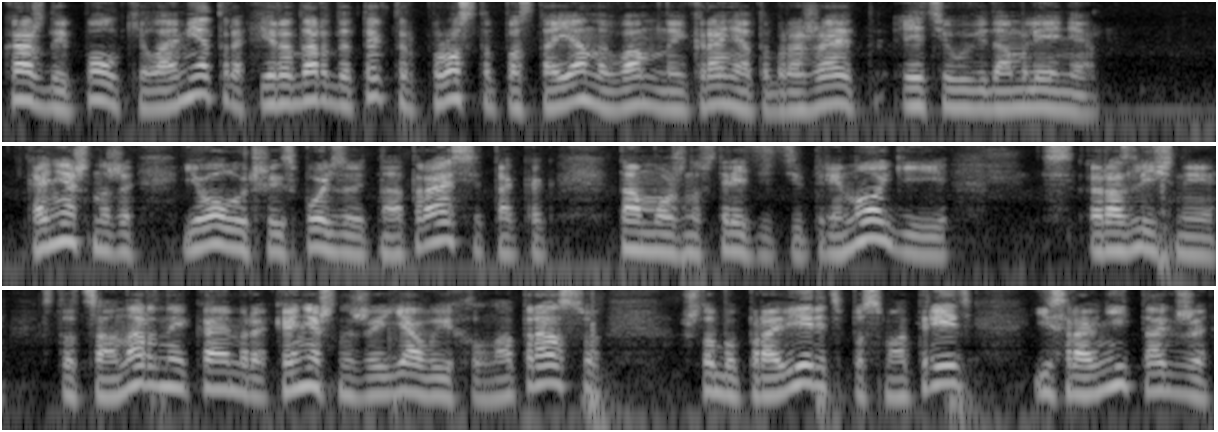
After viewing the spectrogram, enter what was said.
каждые полкилометра, и радар-детектор просто постоянно вам на экране отображает эти уведомления. Конечно же, его лучше использовать на трассе, так как там можно встретить и треноги, и различные стационарные камеры. Конечно же, я выехал на трассу, чтобы проверить, посмотреть и сравнить также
